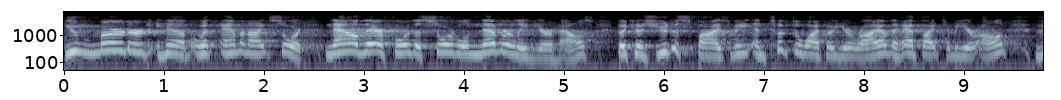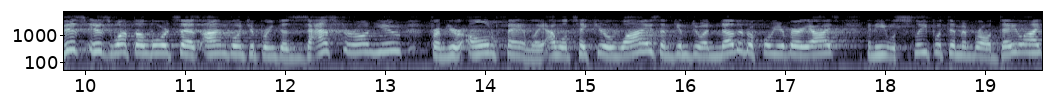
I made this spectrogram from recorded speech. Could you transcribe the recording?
You murdered him with Ammonite sword. Now therefore the sword will never leave your house because you despised me and took the wife of Uriah the Hittite to be your own. This is what the Lord says. I'm going to bring disaster on you from your own family. I will take your wives and give them to another before your very eyes, and he will sleep with them in broad daylight.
